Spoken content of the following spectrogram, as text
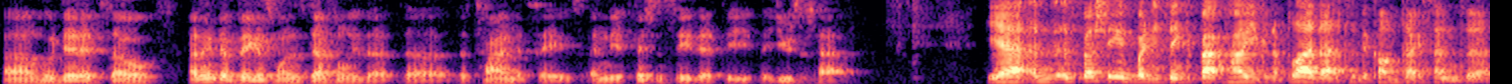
uh, who did it. So I think the biggest one is definitely the the the time it saves and the efficiency that the the users have. Yeah, and especially when you think about how you can apply that to the contact center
